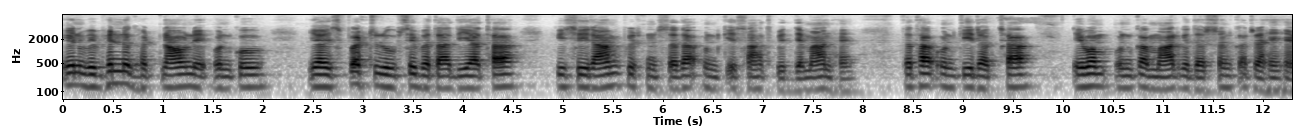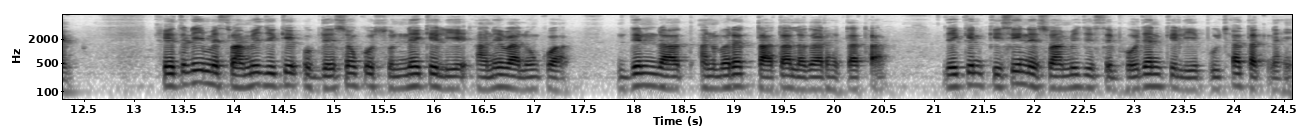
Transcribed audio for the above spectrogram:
इन विभिन्न घटनाओं ने उनको यह स्पष्ट रूप से बता दिया था कि श्री रामकृष्ण सदा उनके साथ विद्यमान हैं तथा उनकी रक्षा एवं उनका मार्गदर्शन कर रहे हैं। खेतड़ी में स्वामी जी के उपदेशों को सुनने के लिए आने वालों का दिन रात अनवरत तांता लगा रहता था, लेकिन किसी ने स्वामी जी से भोजन के लिए पूछा तक नहीं।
